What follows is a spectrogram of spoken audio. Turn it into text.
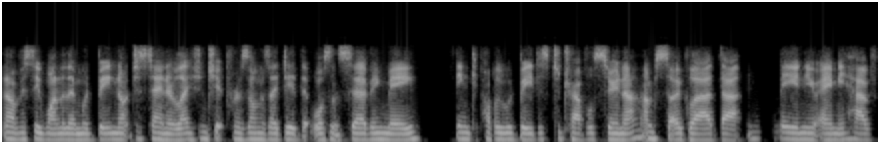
And obviously, one of them would be not to stay in a relationship for as long as I did that wasn't serving me. I think probably would be just to travel sooner. I'm so glad that me and you, Amey, have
